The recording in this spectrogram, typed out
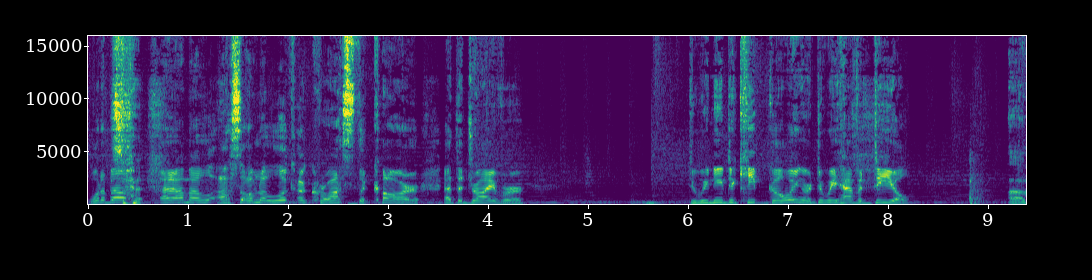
What about? and I'm gonna, so I'm gonna look across the car at the driver. Do we need to keep going, or do we have a deal? Uh,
